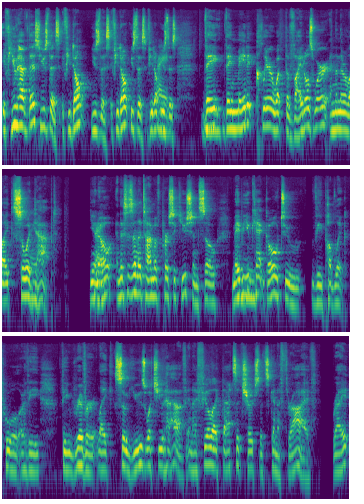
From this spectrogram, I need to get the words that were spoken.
if you have this, use this. If you don't, use this. If you don't, use this. If you don't, use this. They they made it clear what the vitals were, and then they're like, so Right. adapt. You Right. know, and this is in a time of persecution, so maybe you Mhm. can't go to the public pool or the the river. Like, so use what you have, and I feel like that's a church that's gonna thrive, right?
